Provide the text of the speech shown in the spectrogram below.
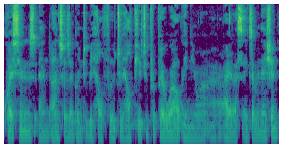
questions and answers are going to be helpful to help you to prepare well in your uh, IELTS examination.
